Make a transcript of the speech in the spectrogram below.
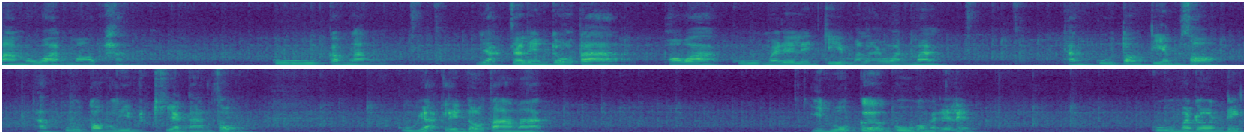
มาเมื่อวานเมาส์พัง กูกำลังอยากจะเล่นโดตาเพราะว่ากูไม่ได้เล่นเกมมาหลายวันมาก ทั้งกูต้องเตรียมสอบทั้งกูต้องรีบเคลียร์งานส่ง กูอยากเล่นโดตามากอินวอเกอร์กูก็ไม่ได้เล่น กูมาโดนเด็ก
